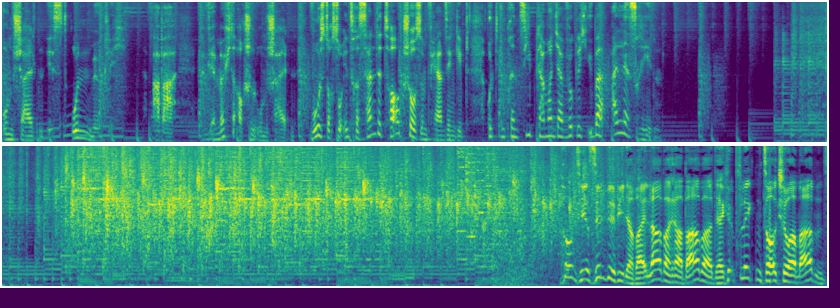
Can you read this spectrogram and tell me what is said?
Umschalten ist unmöglich. Aber wer möchte auch schon umschalten, wo es doch so interessante Talkshows im Fernsehen gibt und im Prinzip kann man ja wirklich über alles reden. Und hier sind wir wieder bei Labarababa, der gepflegten Talkshow am Abend.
